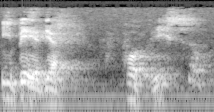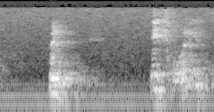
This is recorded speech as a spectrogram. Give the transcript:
I bedjan förvisso, men ni får inte.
